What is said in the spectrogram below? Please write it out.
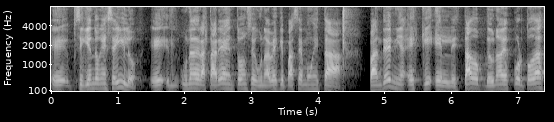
Eh, siguiendo en ese hilo, eh, una de las tareas entonces, una vez que pasemos esta pandemia, es que el Estado de una vez por todas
